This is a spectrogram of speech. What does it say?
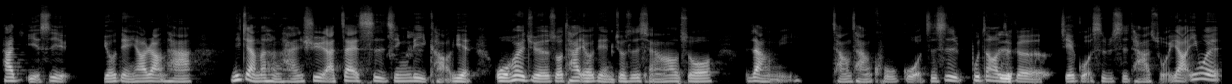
他也是有点要让他，你讲的很含蓄啊，再次经历考验，我会觉得说他有点就是想要说让你常常苦果，只是不知道这个结果是不是他所要，嗯、因为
